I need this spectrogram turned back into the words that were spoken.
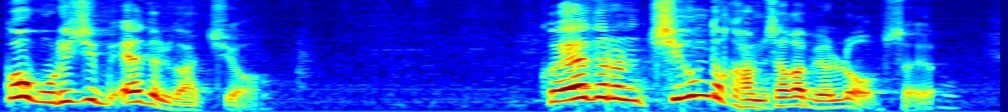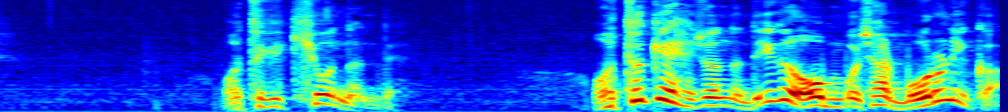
꼭 우리 집 애들 같죠. 그 애들은 지금도 감사가 별로 없어요. 어떻게 키웠는데, 어떻게 해줬는데, 이걸 뭐 잘 모르니까.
